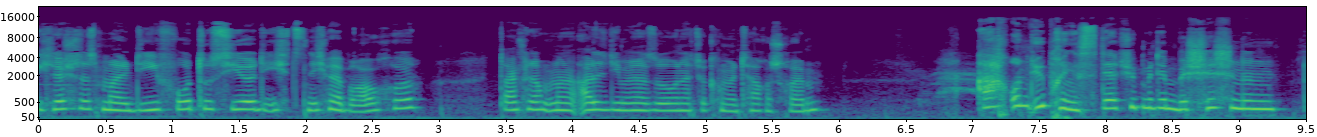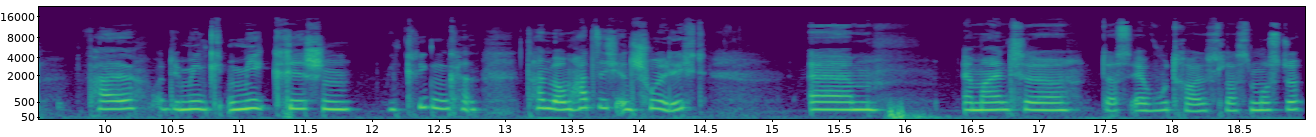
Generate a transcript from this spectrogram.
Ich lösche jetzt mal die Fotos hier, die ich jetzt nicht mehr brauche. Danke nochmal an alle, die mir so nette Kommentare schreiben. Ach, und übrigens, der Typ mit dem beschissenen Fall und dem mik mikrischen, mikrigen Tannenbaum hat sich entschuldigt. Ähm, er meinte, dass er Wut rauslassen musste.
